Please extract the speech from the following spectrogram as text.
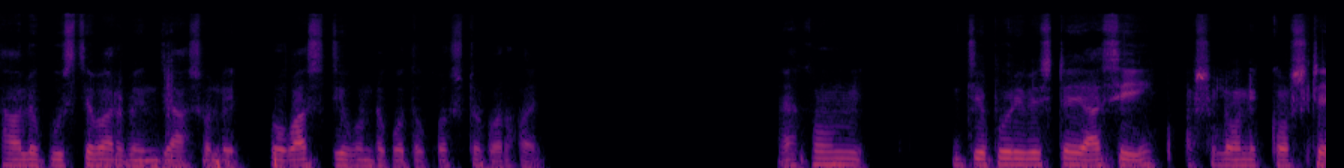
তাহলে বুঝতে পারবেন যে আসলে প্রবাস জীবনটা কত কষ্টকর হয়। এখন যে পরিবেশটায় আছি আসলে অনেক কষ্টে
